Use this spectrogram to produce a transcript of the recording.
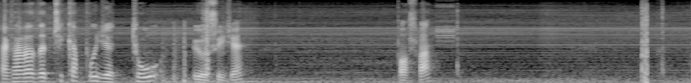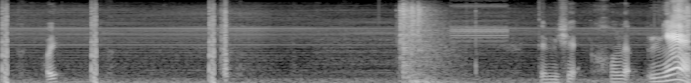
Tak naprawdę Chica pójdzie tu, już idzie. Poszła. Oj. Ty mi się chole... Nie!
